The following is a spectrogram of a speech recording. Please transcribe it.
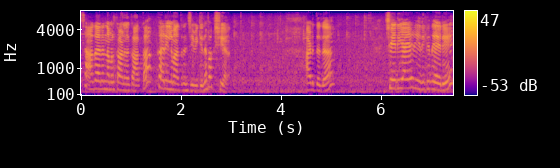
സാധാരണ നമ്മൾ കാണുന്ന കാക്ക കരയിൽ മാത്രം ജീവിക്കുന്ന പക്ഷിയാണ്. അടുത്തത് ശരിയായ രീതിക്ക് നേരെ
